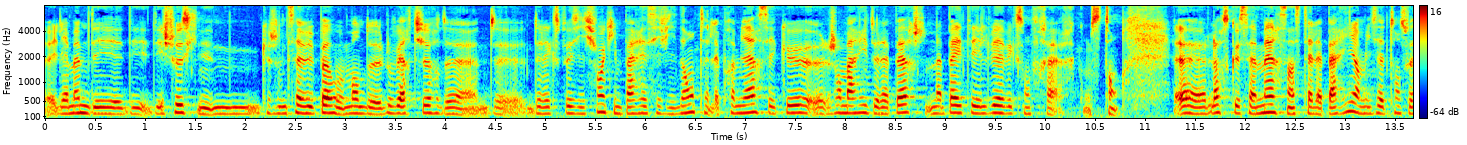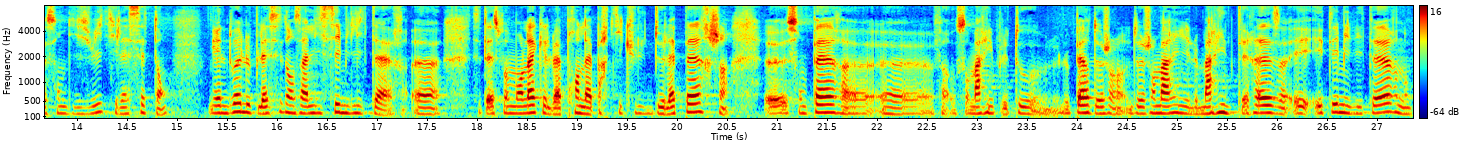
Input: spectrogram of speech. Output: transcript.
il y a même des, choses que je ne savais pas au moment de l'ouverture de, de l'exposition et qui me paraissent évidentes. La première, c'est que Jean-Marie de la Perche n'a pas été élevé avec son frère, Constant. lorsque sa mère s'installe à Paris en 1778, il a 7 ans, elle doit le placer dans un lycée militaire. Euh, c'est à ce moment-là qu'elle va prendre la particule de la perche. Euh, son père, euh, enfin, son mari plutôt, le père de, Jean, marie et le mari de Thérèse, était militaire, donc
